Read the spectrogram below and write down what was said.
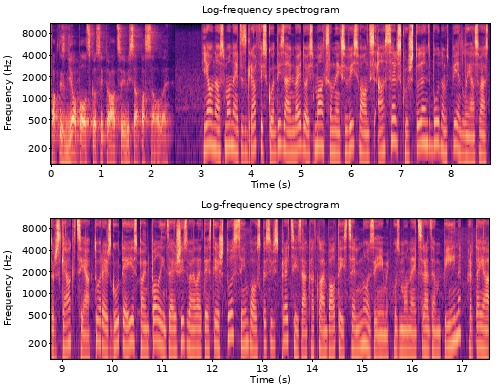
faktiski ģeopolitisko situāciju visā pasaulē. Jaunās monētas grafisko dizainu veidojis mākslinieks Visvaldis Asers, kurš students būdams piedalījās vēsturiskajā akcijā. Toreiz gūtie iespēju palīdzējuši izvēlēties tieši tos simbolus, kas visprecīzāk atklāja Baltijas ceļu nozīmi. Uz monētas redzama pīne ar tajā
